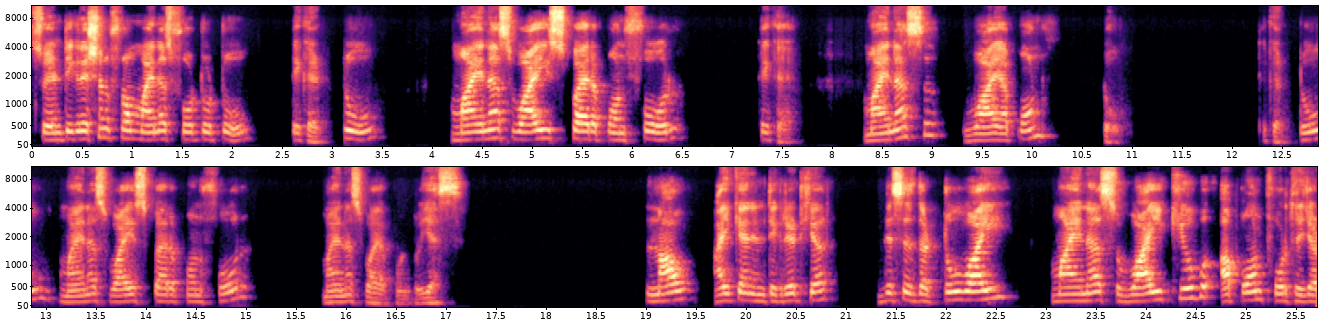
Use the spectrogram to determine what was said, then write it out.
so integration from minus 4 to 2 ठीक है 2 minus Y square upon four ठीक है माइनस वाई अपॉन टू ठीक है, two minus y square upon four minus y upon two, yes. Now I can integrate here this is the 2y minus y cube upon 4 3 ja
